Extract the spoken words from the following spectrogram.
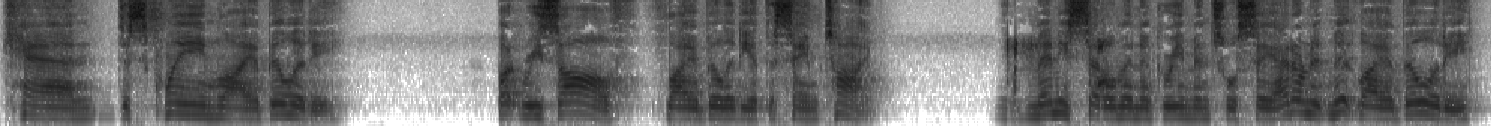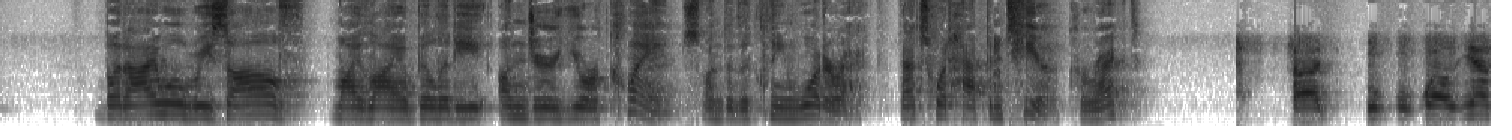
can disclaim liability but resolve liability at the same time. Many settlement agreements will say, I don't admit liability, but I will resolve my liability under your claims, under the Clean Water Act. That's what happened here, correct? Uh, well, yes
